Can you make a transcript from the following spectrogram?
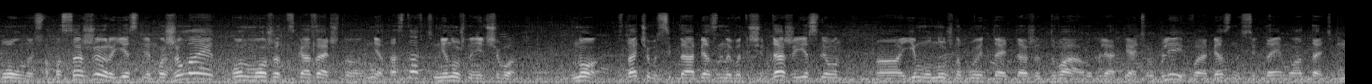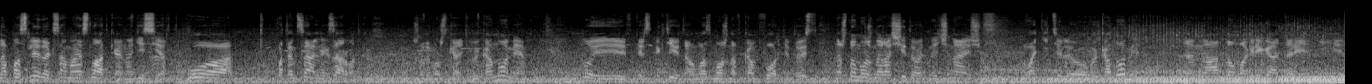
полностью. А пассажир, если пожелает, он может сказать, что нет, оставьте, не нужно ничего. Но сдачу вы всегда обязаны вытащить. Даже если он, э, ему нужно будет дать даже 2 рубля 5 рублей, вы обязаны всегда ему отдать. Напоследок самое сладкое на десерт. О потенциальных заработках. Что ты можешь сказать? В экономии, ну и в перспективе, там, возможно, в комфорте. То есть на что можно рассчитывать начинающему водителю в экономии э, на одном агрегаторе и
